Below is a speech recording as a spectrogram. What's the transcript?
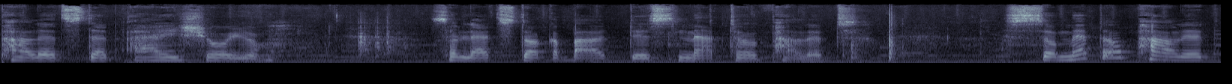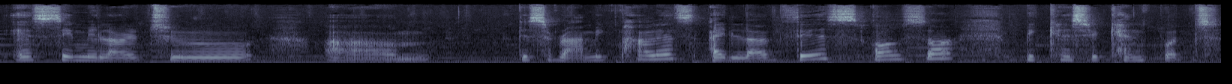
palettes that I show you. So let's talk about this metal palette. So metal palette is similar to um, the ceramic palettes. I love this also because you can put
